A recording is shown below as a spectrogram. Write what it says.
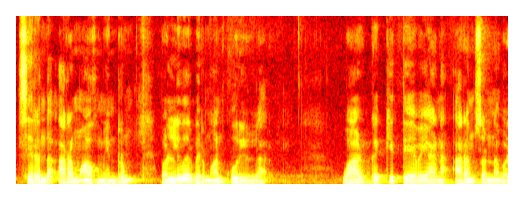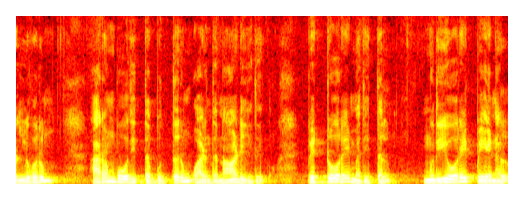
சிறந்த அறம் ஆகும் என்றும் வள்ளுவர் பெருமான் கூறியுள்ளார். வாழ்க்கைக்கு தேவையான அறம் சொன்ன வள்ளுவரும் அறம் போதித்த புத்தரும் வாழ்ந்த நாடு இது. பெற்றோரை மதித்தல் முதியோரை பேணல்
